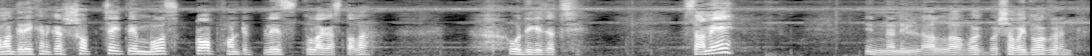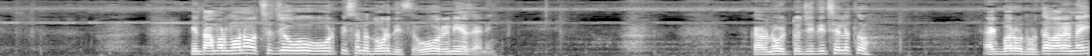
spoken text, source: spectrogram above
আমাদের এখানকার সবচাইতে মোস্ট টপ হন্টেড প্লেস তোলা গাছতলা ওদিকে যাচ্ছি। সামি ইন্নানিল্লা আল্লাহ একবার সবাই দোয়া করেন। কিন্তু আমার মনে হচ্ছে যে ও ওর পিছনে দৌড় দিছে, ও ওরে নিয়ে যায়নি। কারণ ও একটু জিদি ছেলে তো একবারও ধরতে পারে নাই।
